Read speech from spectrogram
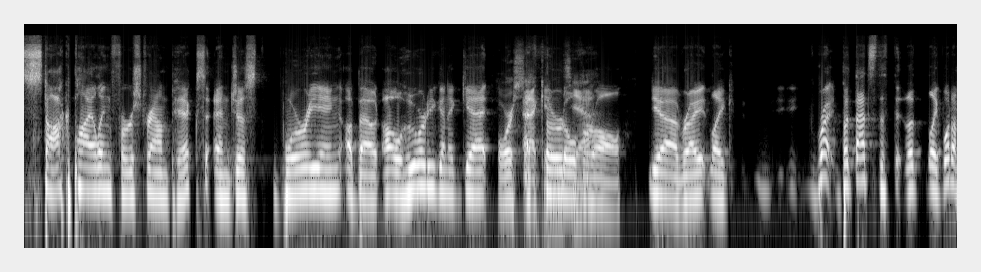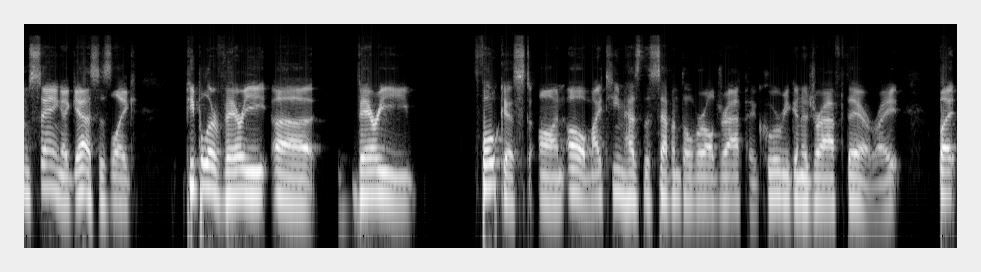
stockpiling first round picks and just worrying about oh who are you going to get Or at seconds. third yeah. overall. Yeah, right. Like, right. But that's the th- like what I'm saying. I guess is like people are very, uh, very focused on. Oh, my team has the seventh overall draft pick. Who are we going to draft there? Right. But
